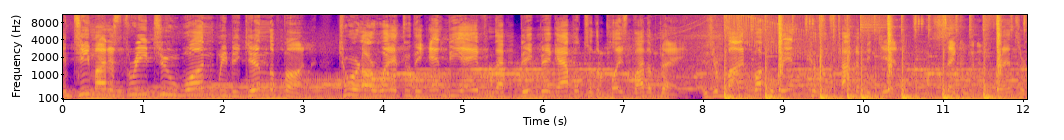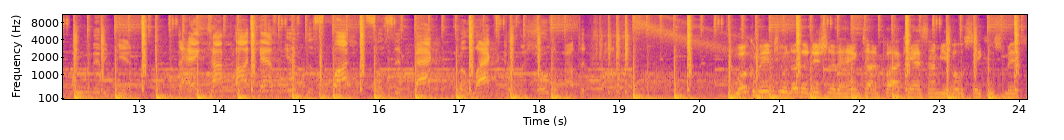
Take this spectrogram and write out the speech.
In T minus three, two, one, we begin the fun. Touring our way through the NBA from that big, big apple to the place by the bay. Is your mind buckled in? Because it's time to begin. Sekou and his friends are doing it again. The Hang Time Podcast is the spot, so sit back, relax, because the show's about to drop. Welcome into another edition of the Hang Time Podcast. I'm your host, Sekou Smith,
